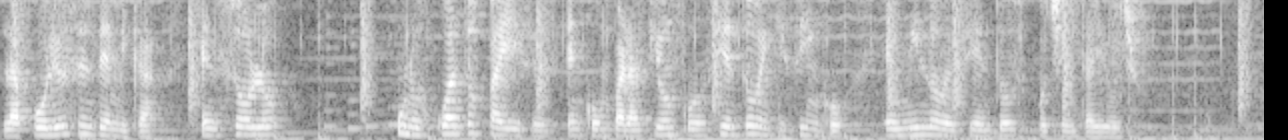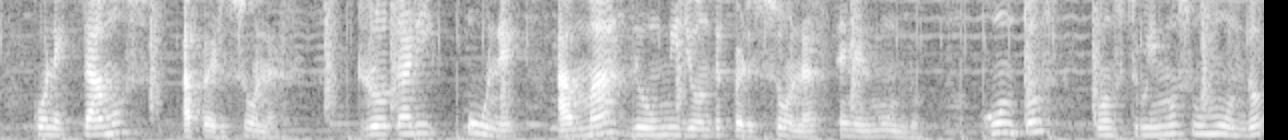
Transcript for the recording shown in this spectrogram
la polio es endémica en solo unos cuantos países en comparación con 125 en 1988. Conectamos a personas. Rotary une a más de un millón de personas en el mundo. Juntos construimos un mundo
